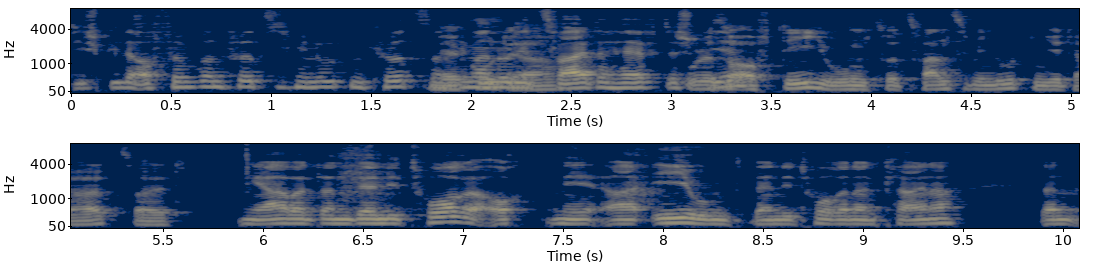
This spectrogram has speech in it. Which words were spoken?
die Spiele auf 45 Minuten kürzen und Ja, immer gut, nur ja. die zweite Hälfte spielen. Oder so auf D-Jugend, so 20 Minuten jede Halbzeit. Ja, aber dann werden die Tore auch, nee, E-Jugend werden die Tore dann kleiner. Dann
